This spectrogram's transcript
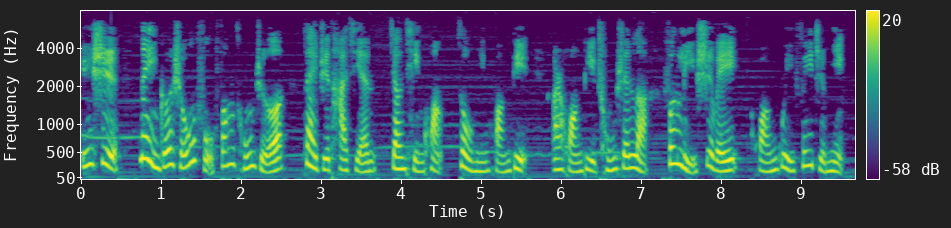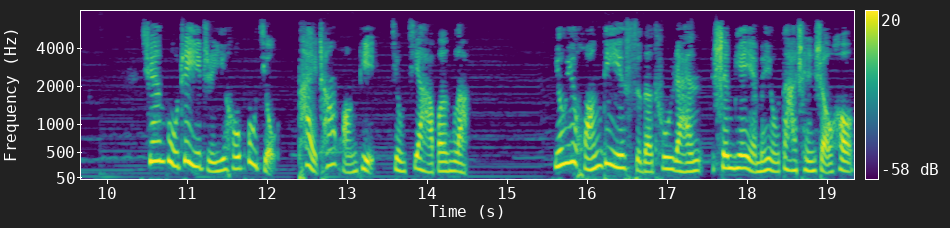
于是内阁首辅方从哲在职榻前将情况奏明皇帝，而皇帝重申了封李氏为皇贵妃之命。宣布这一旨意后不久，太昌皇帝就驾崩了。由于皇帝死的突然，身边也没有大臣守候，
